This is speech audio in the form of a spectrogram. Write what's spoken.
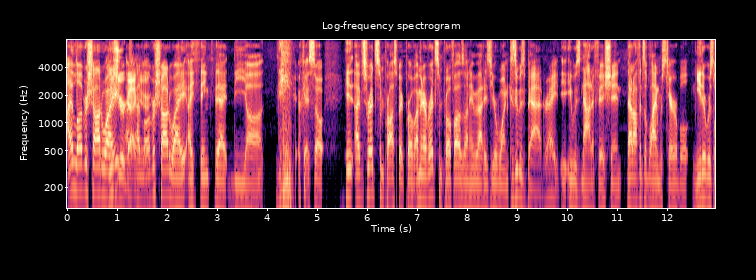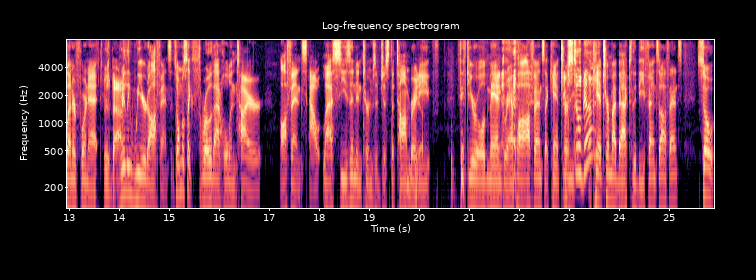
I love Rachaad White. Who's your guy I, I love Rachaad White. I think that the uh, okay, so he, I've read some prospect profile. I mean, I've read some profiles on him about his year one because it was bad, right? It, it was not efficient. That offensive line was terrible. Neither was Leonard Fournette. It was bad. Really weird offense. It's almost like throw that whole entire offense out last season in terms of just the Tom Brady. 50 year old man grandpa offense. I can't turn still good. I can't turn my back to the defense offense. So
